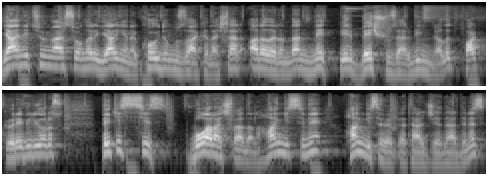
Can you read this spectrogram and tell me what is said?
Yani tüm versiyonları yan yana koyduğumuzda arkadaşlar aralarında net bir 500'er bin liralık fark görebiliyoruz. Peki siz bu araçlardan hangisini hangi sebeple tercih ederdiniz?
